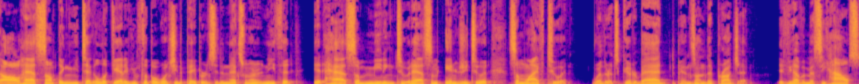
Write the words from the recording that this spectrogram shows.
all has something. When you take a look at it, if you flip up one sheet of paper and see the next one underneath it, it has some meaning to it, has some energy to it, some life to it. Whether it's good or bad depends on the project. If you have a messy house,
